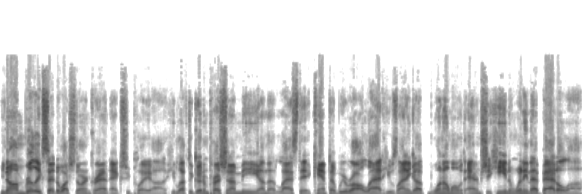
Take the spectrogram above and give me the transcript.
You know, I'm really excited to watch Doran Grant actually play. Uh, he left a good impression on me on that last day at camp that we were all at. He was lining up one on one with Adam Shaheen and winning that battle uh,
